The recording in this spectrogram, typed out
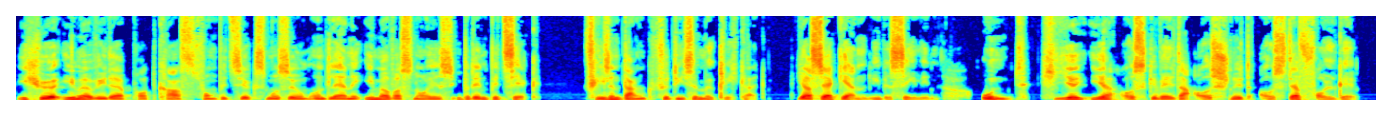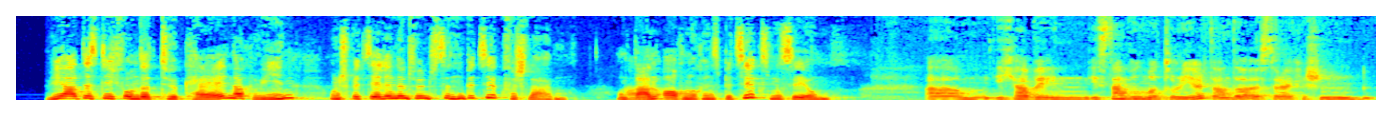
Ich höre immer wieder Podcasts vom Bezirksmuseum und lerne immer was Neues über den Bezirk. Vielen Dank für diese Möglichkeit. Ja, sehr gern, liebe Selin. Und hier Ihr ausgewählter Ausschnitt aus der Folge. Wie hat es dich von der Türkei nach Wien und speziell in den 15. Bezirk verschlagen. Und ah. dann auch noch ins Bezirksmuseum. Ähm, ich habe in Istanbul maturiert an der österreichischen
